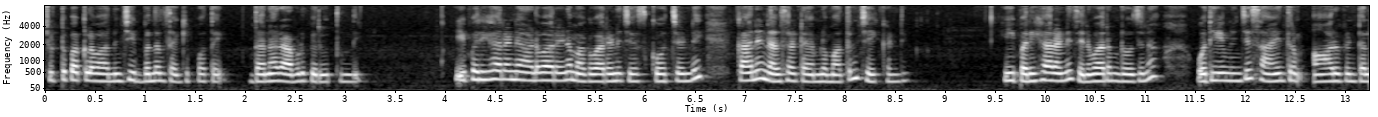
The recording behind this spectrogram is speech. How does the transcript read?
చుట్టుపక్కల వారి నుంచి ఇబ్బందులు తగ్గిపోతాయి. ధన రాబడి పెరుగుతుంది. ఈ పరిహారాన్ని ఆడవారైనా మగవారైనా చేసుకోవచ్చండి. కానీ నెలసరి టైంలో మాత్రం చేయకండి. ఈ పరిహారాన్ని శనివారం రోజున ఉదయం నుంచి సాయంత్రం ఆరు గంటల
